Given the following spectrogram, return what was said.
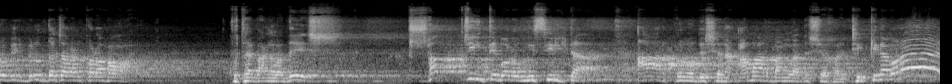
নবীর বিরুদ্ধাচারণ করা হয়। কোথায় বাংলাদেশ? সবচেয়ে বড় মিছিলটা আর কোন দেশে না, আমার বাংলাদেশে হয়। ঠিক কিনা বলেন?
